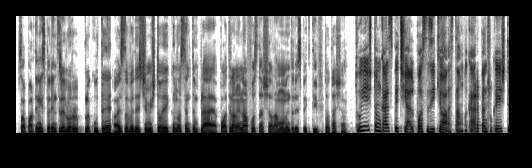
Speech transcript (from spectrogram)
Sau parte din experiențele lor plăcute, hai să vedeți ce mișto e când o se întâmple aia. Poate la noi n-a fost așa la momentul respectiv. Tot așa. Tu ești un caz special, pot să zic eu asta, măcar pentru că ești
